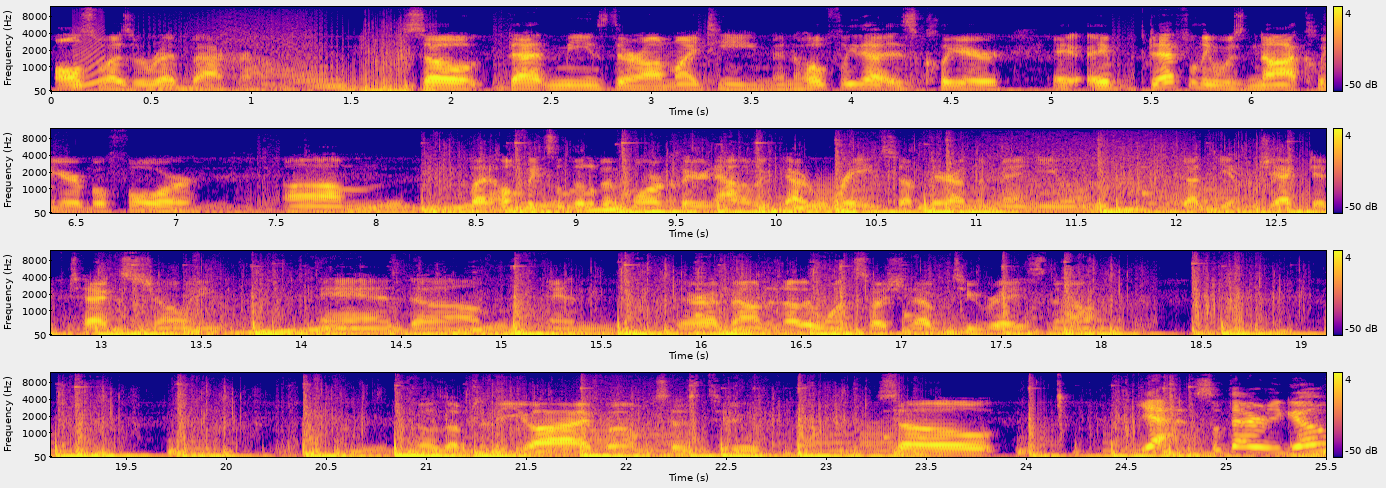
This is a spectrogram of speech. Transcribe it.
also has a red background. So that means they're on my team, and hopefully that is clear. It, it definitely was not clear before, um, but hopefully it's a little bit more clear now that we've got wraiths up there on the menu, and we've got the objective text showing, and um, and there I found another one, so I should have two wraiths now. Goes up to the UI, boom, says two. So, yeah, so there you go.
